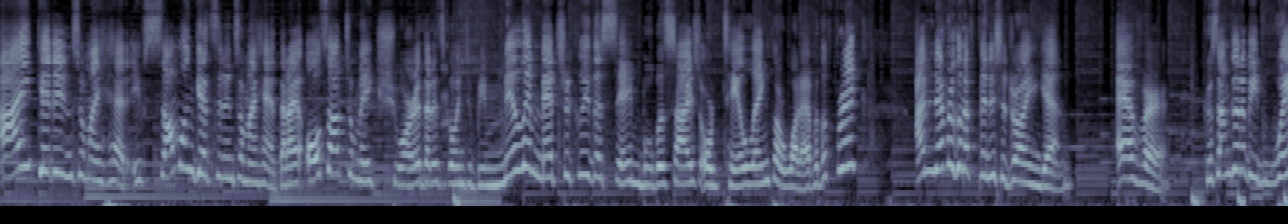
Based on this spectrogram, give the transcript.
I get it into my head, if someone gets it into my head, that I also have to make sure that it's going to be millimetrically the same booba size or tail length or whatever the frick, I'm never gonna finish a drawing again. Ever. Because I'm gonna be way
